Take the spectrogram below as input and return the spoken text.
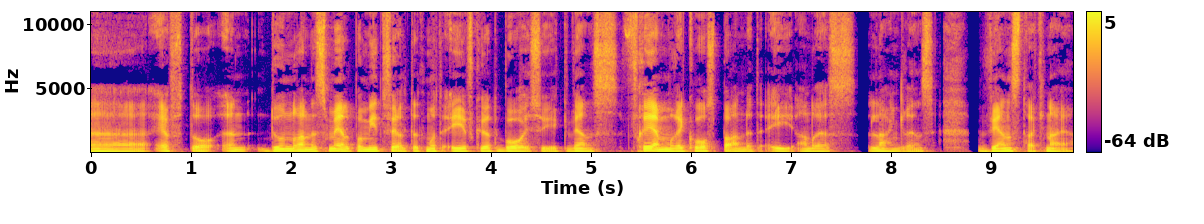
Eh, efter en dundrande smäll på mittfältet mot IFK Göteborg så gick väns främre korsbandet i Andreas Landgrens vänstra knä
